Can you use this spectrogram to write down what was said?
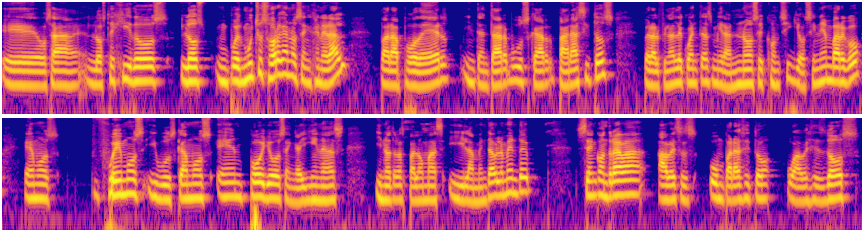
eh, o sea, los tejidos, los, pues muchos órganos en general para poder intentar buscar parásitos, pero al final de cuentas, mira, no se consiguió. Sin embargo, hemos, fuimos y buscamos en pollos, en gallinas y en otras palomas y lamentablemente se encontraba a veces un parásito o a veces dos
